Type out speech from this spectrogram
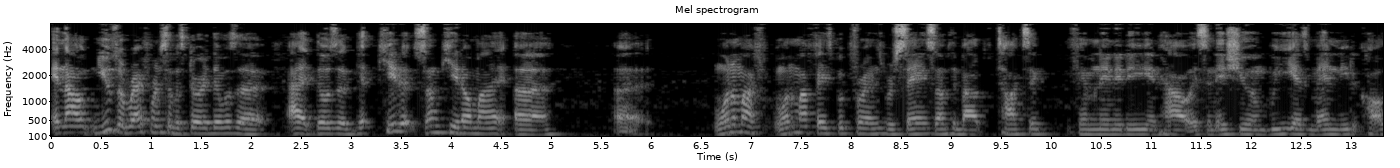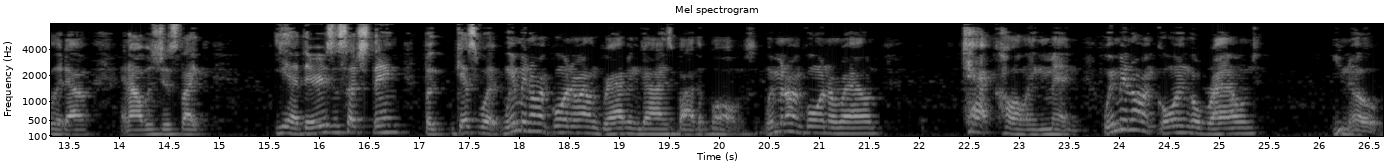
and I'll use a reference of a story. There was a, I there was a kid, some kid on my, uh, uh, one of my one of my Facebook friends were saying something about toxic femininity and how it's an issue and we as men need to call it out. And I was just like, yeah, there is a such thing, but guess what? Women aren't going around grabbing guys by the balls. Women aren't going around catcalling men. Women aren't going around, you know,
